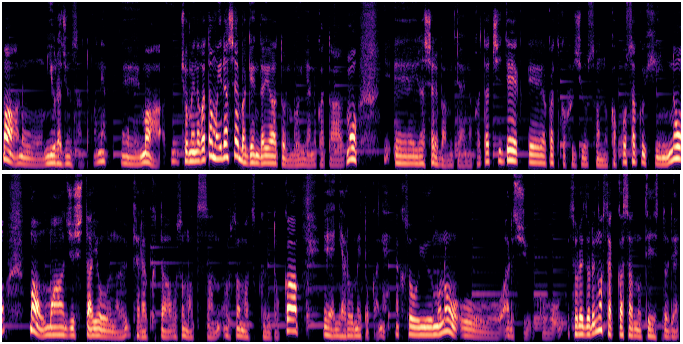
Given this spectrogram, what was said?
まあ、あの、三浦淳さんとかね、えーまあ、著名な方もいらっしゃれば、現代アートの分野の方も、えーいらっしゃればみたいな形で、えー赤塚不二夫さんの過去作品の、まあ、オマージュしたようなキャラクター、おそ松さん、おそ松くんとか、えーニャロメとかね、なんかそういうものを、おある種、こう、それぞれの作家さんのテイストで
